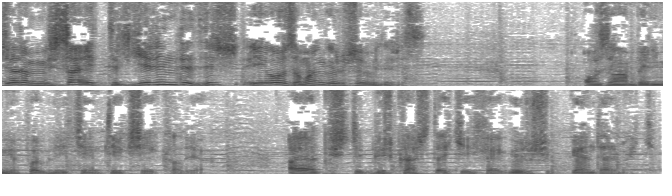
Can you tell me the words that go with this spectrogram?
Canım müsaittir, yerindedir, iyi o zaman görüşebiliriz. O zaman benim yapabileceğim tek şey kalıyor. Ayaküstü birkaç dakika görüşüp göndermek.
